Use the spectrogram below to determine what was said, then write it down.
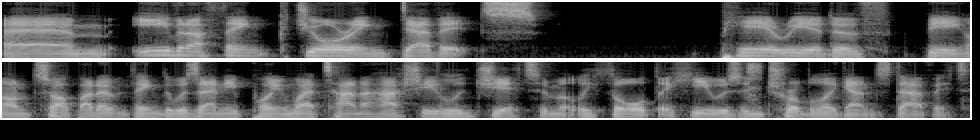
um, even I think during Devitt's period of being on top, I don't think there was any point where Tanahashi legitimately thought that he was in trouble against Devitt.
